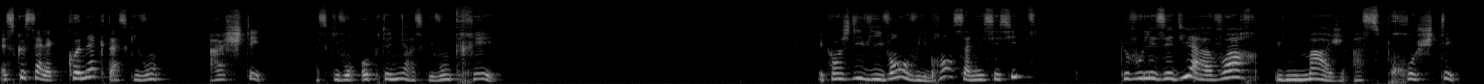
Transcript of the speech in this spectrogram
Est-ce que ça les connecte à ce qu'ils vont acheter À ce qu'ils vont obtenir À ce qu'ils vont créer? Et quand je dis vivant ou vibrant, ça nécessite que vous les aidiez à avoir une image, à se projeter,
